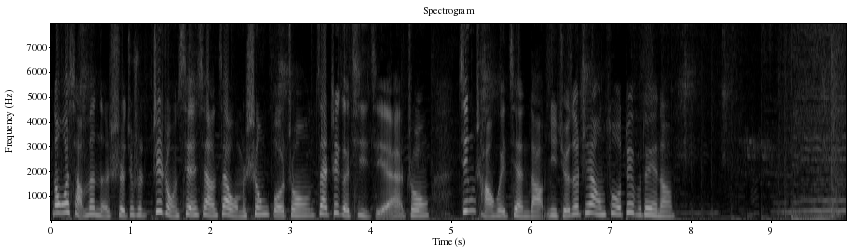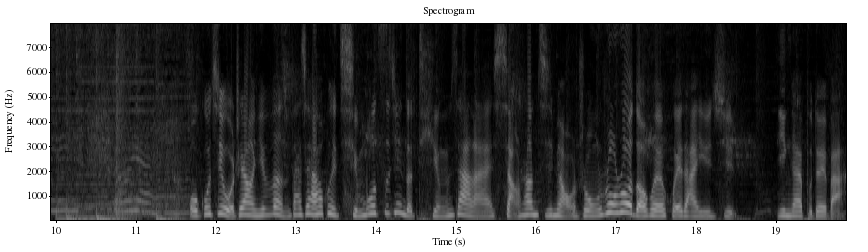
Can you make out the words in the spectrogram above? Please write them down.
那我想问的是，就是这种现象在我们生活中，在这个季节中经常会见到，你觉得这样做对不对呢？我估计我这样一问，大家会情不自禁的停下来，想上几秒钟，弱弱的会回答一句：“应该不对吧？”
